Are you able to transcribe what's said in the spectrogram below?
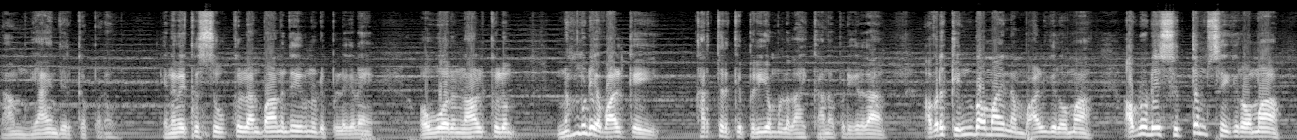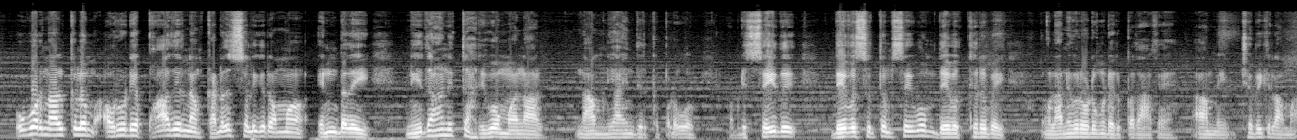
நாம் நியாயந்திருக்கப்படும். எனவே கிறிஸ்துவுக்குள் அன்பான தேவனுடைய பிள்ளைகளே ஒவ்வொரு நாட்களும் நம்முடைய வாழ்க்கை கர்த்தருக்கு பிரியமுள்ளதாய் காணப்படுகிறதா? அவருக்கு இன்பமாய் நாம் வாழ்கிறோமா? அவருடைய சித்தம் செய்கிறோமா? ஒவ்வொரு நாட்களும் அவருடைய பாதையில் நாம் கடந்து செல்கிறோமா என்பதை நிதானித்து அறிவோமானால் நாம் நியாயந்திருக்கப்படுவோம். அப்படி செய்து தேவ சுத்தம் செய்வோம் தேவ கிருபை உங்கள் அனைவரோடும் கூட இருப்பதாக. ஆமே ஜெபிக்கலாமா?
